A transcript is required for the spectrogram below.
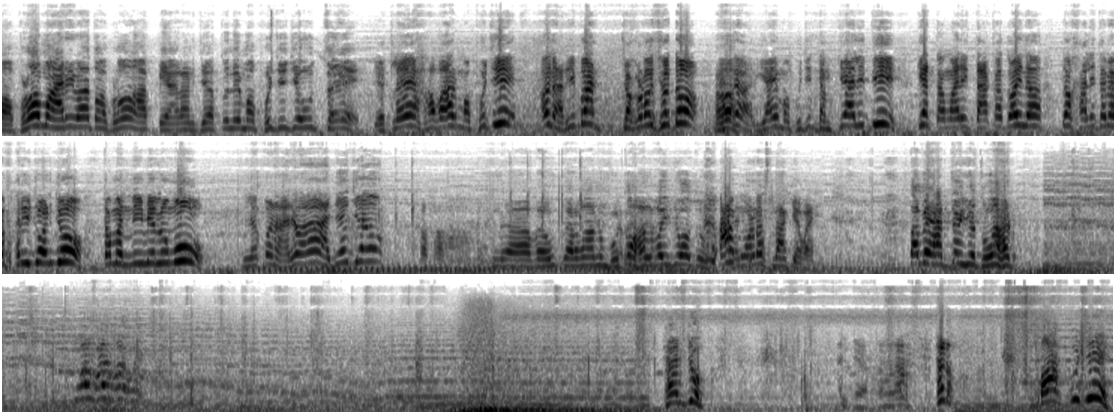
મારી વાત ઓભળો આ પેરણ જે હતું ને મફુજી જેવું જ છે. એટલે હવાર મફુજી અને હરિબાન ઝઘડો છે તો. એટલે હરિયાએ મફુજી ધમકી આલી હતી કે તમારી તાકાત હોય ને તો ખાલી તમે ફરી જોડજો. તમને નહીં મેલું હું. એટલે પણ હારે આ આજે જાઓ એટલે હવે હું કરવાનું? હું તો હલવાઈ જો છું. આ મોણસ ના કહેવાય. તમે હાથ જોઈએ જોવા હાથ. હેડજો. હેડો. બાપુજી.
